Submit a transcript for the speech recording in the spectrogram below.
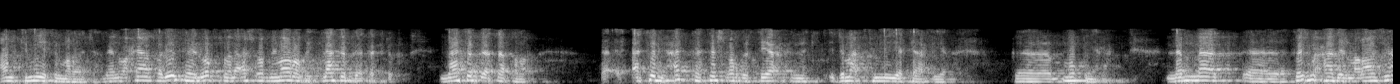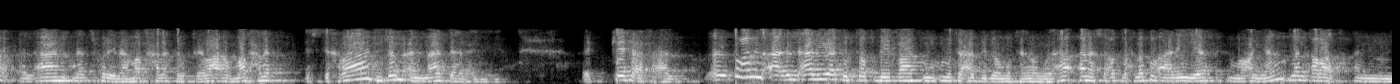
عن كمية المراجع لأنه أحيانا قد ينتهي الوقت وأنا أشعر أني ما رضيت. لا تبدأ تكتب لا تبدأ تقرأ. أتم حتى تشعر بارتياح أنك جمعت كمية كافية. مقنعة. لما آه، تجمع هذه المراجع الآن ندخل إلى مرحلة القراءة ومرحلة استخراج وجمع المادة العلمية. كيف أفعل؟ طبعا الآليات والتطبيقات متعددة ومتنوعة. أنا سأطرح لكم آلية معينة. من أراد أن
